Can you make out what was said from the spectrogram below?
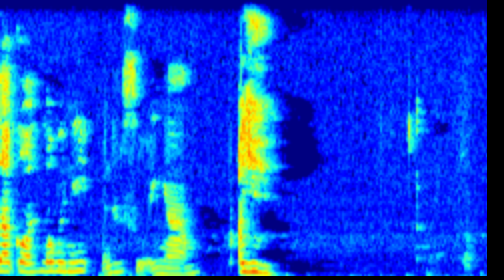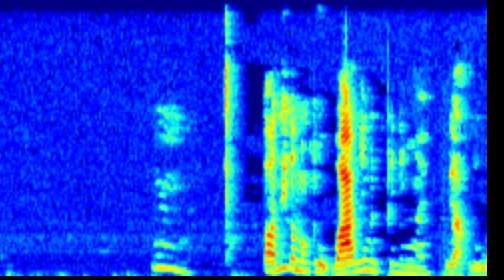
ลาก่อนโลกใบนี้ มันช่างสวยงามไอ้ตอนที่กำลังถูกวาดนี่มันเป็นยังไง อยากรู้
